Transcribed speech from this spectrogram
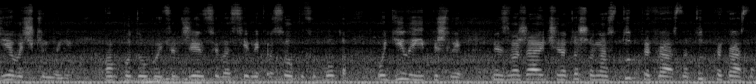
дівчатки мої, вам подобаються джинси, лосіни, кросовки, футболка, оділи і пішли. Незважаючи на те, що у нас тут прекрасно, тут прекрасно,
